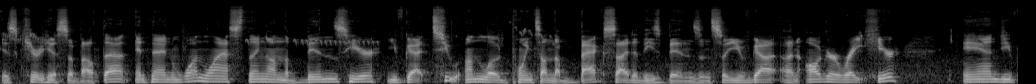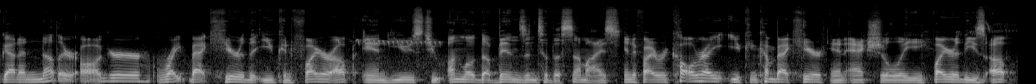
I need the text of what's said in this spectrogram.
is curious about that. And then one last thing on the bins here, you've got two unload points on the back side of these bins. And so you've got an auger right here and you've got another auger right back here that you can fire up and use to unload the bins into the semis. And if I recall right, you can come back here and actually fire these up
